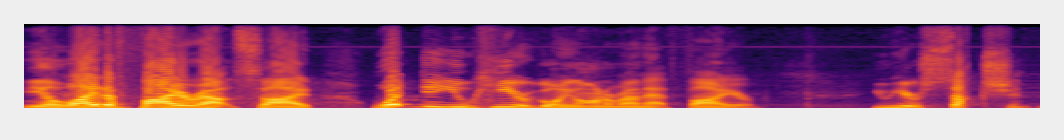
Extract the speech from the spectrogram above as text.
and you light a fire outside, what do you hear going on around that fire? You hear suction.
